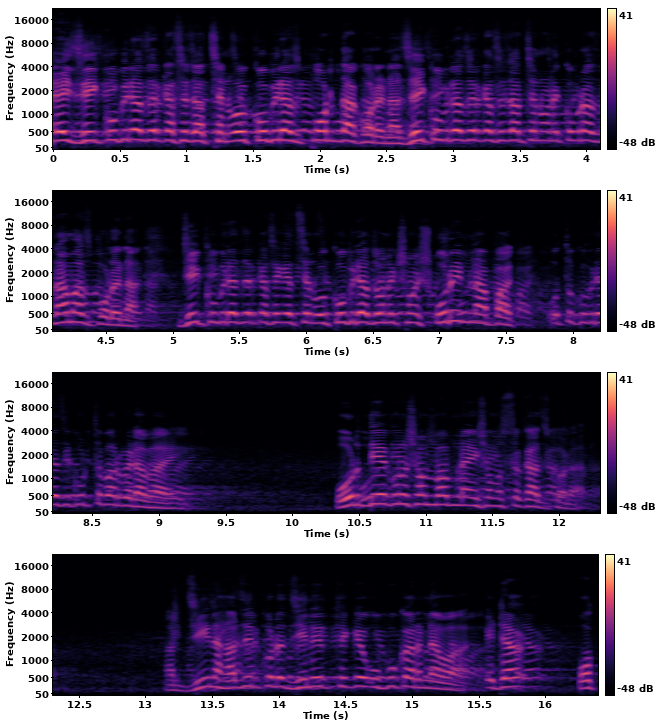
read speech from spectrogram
এই যে কবিরাজের কাছে যাচ্ছেন, ওই কবিরাজ পর্দা করে না। যেই কবিরাজের কাছে যাচ্ছেন, অনেক কবিরাজ নামাজ পড়ে না। যেই কবিরাজের কাছে গেছেন, ওই কবিরাজ অনেক সময় শরীর না পাক ও তো কবিরাজি করতে পারবে না ভাই। ওর দিয়ে কোনো সম্ভব না এই সমস্ত কাজ করা। আর জিন হাজির করে জিনের থেকে উপকার নেওয়া, এটা অত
